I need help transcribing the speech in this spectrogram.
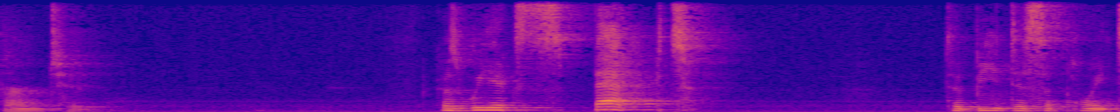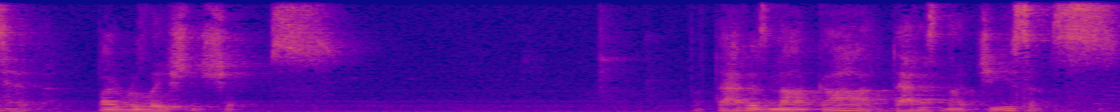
turn to. Because we expect to be disappointed by relationships. But that is not God. That is not Jesus.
